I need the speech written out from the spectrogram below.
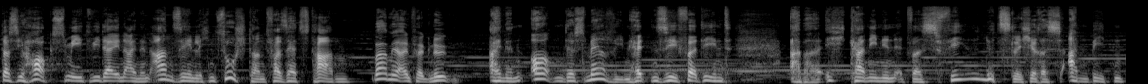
dass Sie Hogsmeade wieder in einen ansehnlichen Zustand versetzt haben. War mir ein Vergnügen. Einen Orden des Merlin hätten Sie verdient. Aber ich kann Ihnen etwas viel Nützlicheres anbieten.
